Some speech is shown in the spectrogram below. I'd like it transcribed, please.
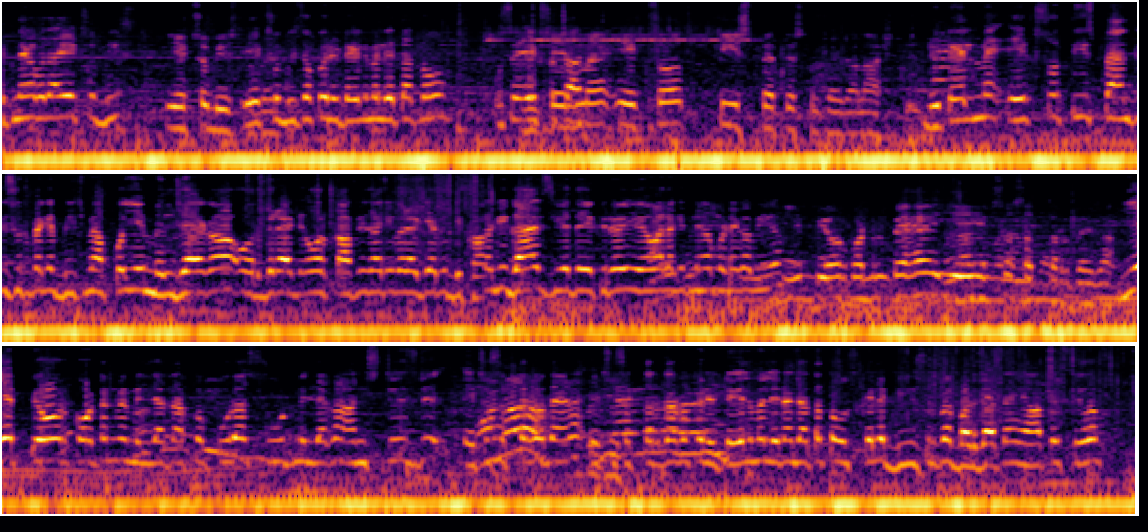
कितने का बताया? 120 ये एक सौ बीस एक सौ बीस को रिटेल में लेता तो उसे एक सौ में एक सौ तीस पैंतीस रुपये का लास्ट रिटेल में 130 35 रुपए के बीच में आपको ये मिल जाएगा और वैरायटी और काफ़ी सारी वैरायटी अभी दिखा कि गाइस ये देख रहे हो ये वाला कितने का पड़ेगा भैया? ये प्योर कॉटन पे है ये एक सौ सत्तर रुपये का। ये प्योर कॉटन में मिल जाता है आपको पूरा सूट मिल जाएगा अनस्टिच्ड एक सौ सत्तर होता है ना एक सौ सत्तर का अगर रिटेल में लेना चाहता तो उसके लिए बीस रुपए बढ़ जाते हैं यहाँ पे सिर्फ़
